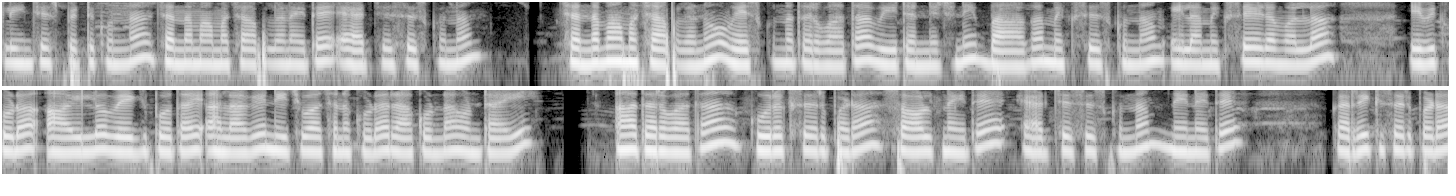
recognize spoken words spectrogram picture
క్లీన్ చేసి పెట్టుకున్న చందమామ చేపలను అయితే యాడ్ చేసేసుకుందాం. చందమామ చేపలను వేసుకున్న తర్వాత వీటన్నిటిని బాగా మిక్స్ చేసుకుందాం. ఇలా మిక్స్ చేయడం వల్ల ఇవి కూడా ఆయిల్లో వేగిపోతాయి. అలాగే నీచువాచన కూడా రాకుండా ఉంటాయి. ఆ తర్వాత కూరకు సరిపడా సాల్ట్ని అయితే యాడ్ చేసేసుకుందాం. నేనైతే కర్రీకి సరిపడా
